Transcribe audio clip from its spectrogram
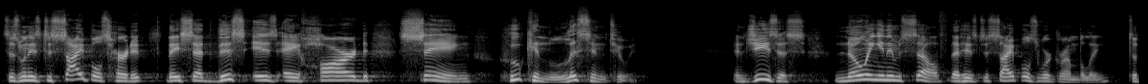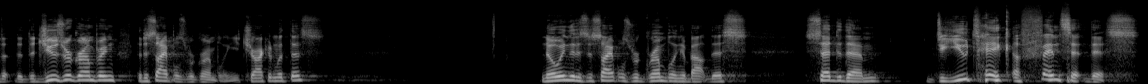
It says, when his disciples heard it, they said, This is a hard saying. Who can listen to it? And Jesus, knowing in himself that his disciples were grumbling, so the, the, the Jews were grumbling, the disciples were grumbling. You tracking with this? Knowing that his disciples were grumbling about this, said to them, Do you take offense at this?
